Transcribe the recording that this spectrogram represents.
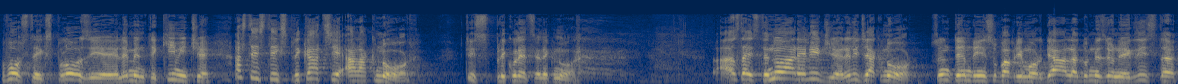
A fost explozie, elemente chimice. Asta este explicație a la CNOR. Știți, pliculețele Knorr. Asta este noua religie, religia Knorr. Suntem din supa primordială, Dumnezeu nu există,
